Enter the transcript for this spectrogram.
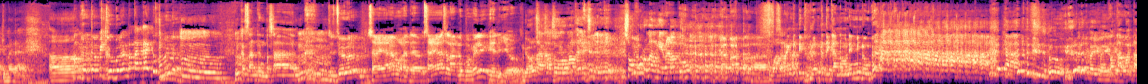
gimana Eh, Menghadapi gerombolan petaka itu gimana? Kesan dan pesan. Jujur, saya menghadap saya selaku pemilik Helio. Nggak usah sok formal Sok formal ngentot Gak apa-apa. Sering ketiduran ketika nemenin minum. Oh, gimana Fakta, fakta,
